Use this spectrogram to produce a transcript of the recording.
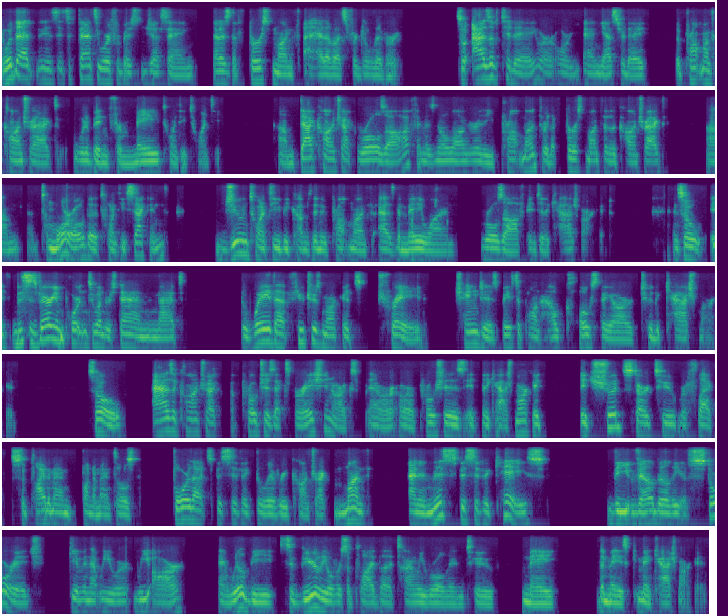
And what that is, it's a fancy word for just saying that is the first month ahead of us for delivery. So as of today or, or and yesterday, the prompt month contract would have been for May 2020. Um, that contract rolls off and is no longer the prompt month or the first month of the contract. Um, tomorrow, the 22nd, June 20 becomes the new prompt month as the May one rolls off into the cash market. And so it, this is very important to understand in that the way that futures markets trade changes based upon how close they are to the cash market. So as a contract approaches expiration or, or, or approaches it, the cash market, it should start to reflect supply demand fundamentals for that specific delivery contract month. And in this specific case, the availability of storage, given that we were we are and will be severely oversupplied by the time we roll into May, the May's May cash market.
